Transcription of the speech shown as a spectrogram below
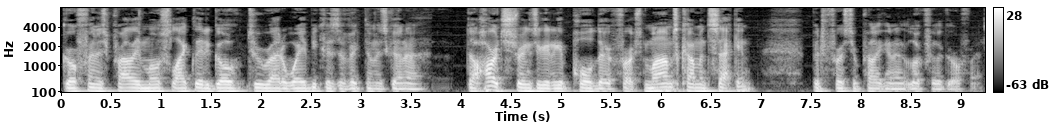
girlfriend is probably most likely to go to right away because the victim is going to, the heartstrings are going to get pulled there first. Mom's coming second, but first they're probably going to look for the girlfriend.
